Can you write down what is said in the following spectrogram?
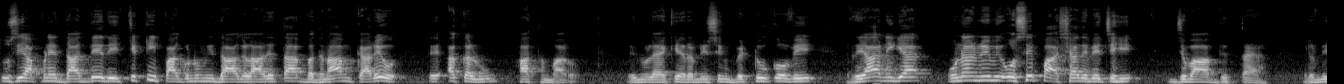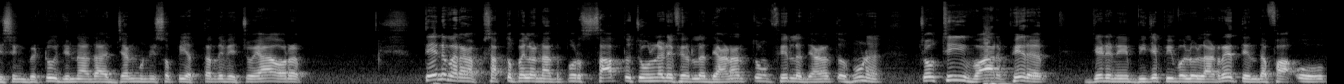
ਤੁਸੀਂ ਆਪਣੇ ਦਾਦੇ ਦੀ ਚਿੱਟੀ ਪੱਗ ਨੂੰ ਵੀ ਦਾਗ ਲਾ ਦਿੱਤਾ, ਬਦਨਾਮ ਕਰ ਰਹੇ ਹੋ ਤੇ ਅਕਲ ਨੂੰ ਹੱਥ ਮਾਰੋ। ਇਹਨੂੰ ਲੈ ਕੇ ਰਵਨੀਤ ਸਿੰਘ ਬਿੱਟੂ ਕੋ ਵੀ ਰਿਆ ਨਹੀਂ ਗਿਆ। ਉਹਨਾਂ ਨੇ ਵੀ ਉਸੇ ਭਾਸ਼ਾ ਦੇ ਵਿੱਚ ਹੀ ਜਵਾਬ ਦਿੱਤਾ ਹੈ। ਰਵਨੀਤ ਸਿੰਘ ਬਿੱਟੂ, ਜਿਨ੍ਹਾਂ ਦਾ ਜਨਮ 1975 ਦੇ ਵਿੱਚ ਹੋਇਆ ਔਰ ਤਿੰਨ ਵਾਰਾਂ ਸਭ ਤੋਂ ਪਹਿਲਾਂ ਅਨੰਦਪੁਰ ਸਾਹਿਬ ਤੋਂ ਚੋਣ ਲੜੇ, ਫਿਰ ਲੁਧਿਆਣਾ ਤੋਂ, ਫਿਰ ਲੁਧਿਆਣਾ ਤੋਂ ਹੁਣ ਚੌਥੀ ਵਾਰ ਫਿਰ ਜਿਹੜੇ ਨੇ ਬੀਜੇਪੀ ਵੱਲੋਂ ਲੜ ਰਹੇ, ਤਿੰਨ ਦਫਾ ਉਹ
